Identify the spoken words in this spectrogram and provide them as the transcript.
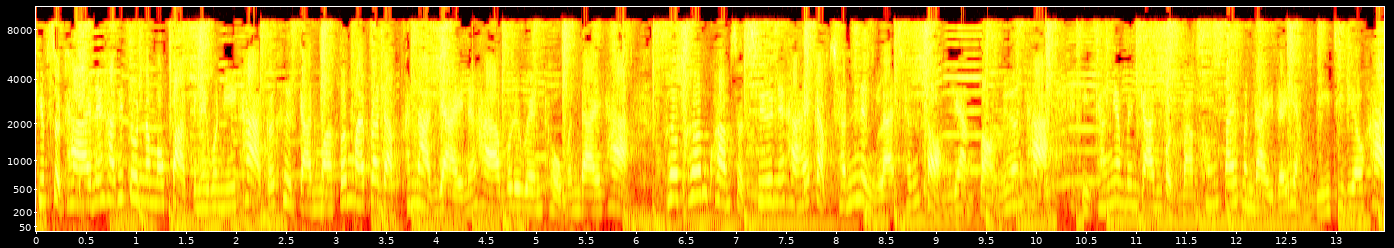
คละทิปสุดท้ายนะคะ ที่ตุนนำมาฝากกันในวันนี้ค่ะ ก็คือการวางต้นไม้ประดับขนาดใหญ่นะคะ บริเวณโถบันไดค่ะ เพื่อเพิ่มความสดชื่นนะคะ ให้กับชั้น 1 และชั้น 2 อย่างต่อเนื่องค่ะ อีกทั้งยังเป็นการบดบังห้องใต้บันไดได้อย่างดีทีเดียวค่ะ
